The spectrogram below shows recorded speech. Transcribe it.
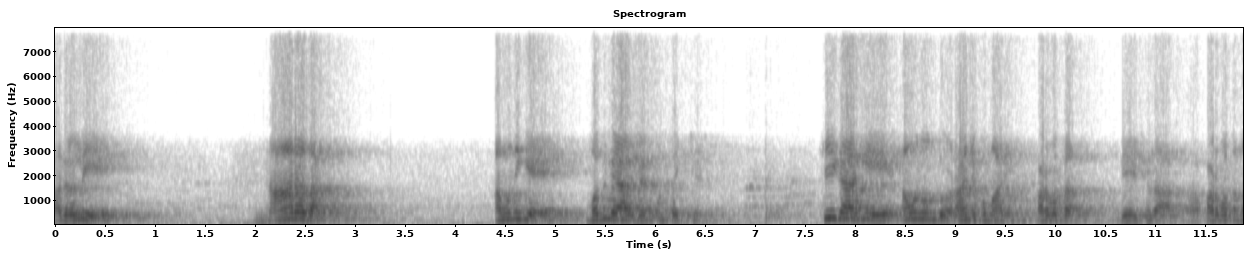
ಅದರಲ್ಲಿ ನಾರದ ಅವನಿಗೆ ಮದುವೆ ಆಗಬೇಕು ಅಂತ ಇಚ್ಛೆ. ಹೀಗಾಗಿ ಅವನೊಂದು ರಾಜಕುಮಾರಿ, ಪರ್ವತ ದೇಶದ ಪರ್ವತನ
